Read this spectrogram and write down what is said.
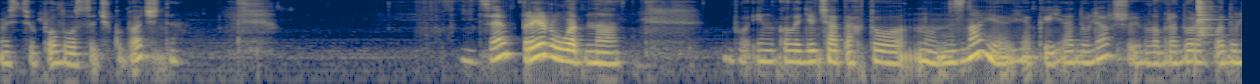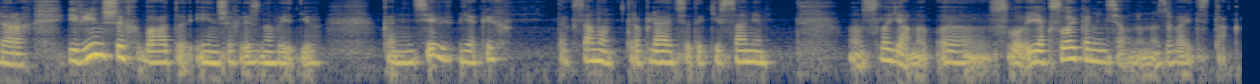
Ось цю полосочку, бачите? Це природна. Бо інколи дівчата, хто ну, не знає, який адуляр, що і в лабрадорах, в адулярах, і в інших багато інших різновидів камінців, в яких так само трапляються такі самі ну, слоями, е, як слой камінця, воно називається так.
